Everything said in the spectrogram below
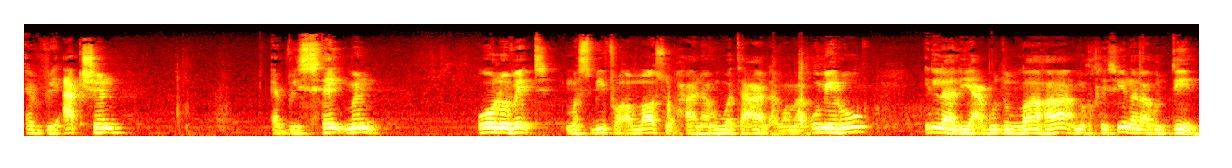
every action, every statement, all of it must be for Allah subhanahu wa ta'ala. وَمَا أُمِرُوا إِلَّا لِيَعْبُدُوا اللَّهَ مُخْلِصِينَ لَهُ الدِّينَ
